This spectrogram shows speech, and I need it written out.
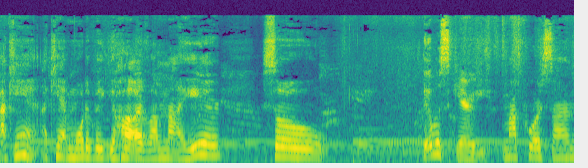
I can't. I can't motivate y'all if I'm not here. So it was scary. My poor son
